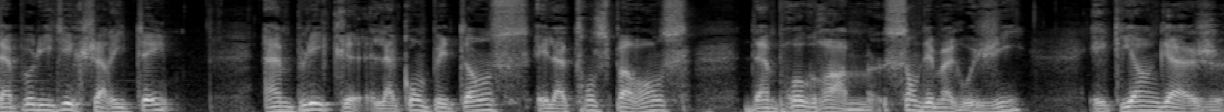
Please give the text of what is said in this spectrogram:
La politique charité implique la compétence et la transparence d'un programme sans démagogie et qui engage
